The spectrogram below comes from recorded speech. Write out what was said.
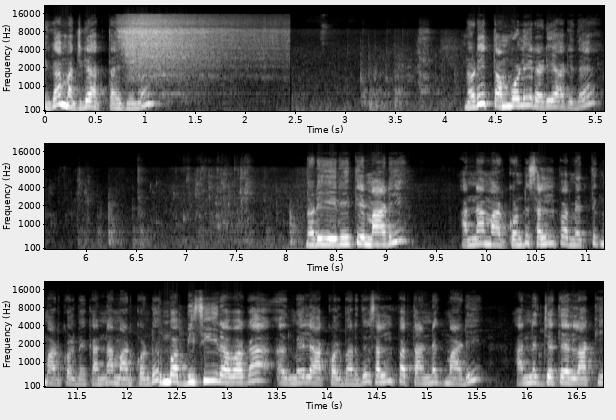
ಈಗ ಮಜ್ಜಿಗೆ ಹಾಕ್ತಾಯಿದ್ದೀನಿ ನೋಡಿ, ತಂಬುಳಿ ರೆಡಿಯಾಗಿದೆ ನೋಡಿ, ಈ ರೀತಿ ಮಾಡಿ ಅನ್ನ ಮಾಡಿಕೊಂಡು ಸ್ವಲ್ಪ ಮೆತ್ತಗೆ ಮಾಡ್ಕೊಳ್ಬೇಕು. ಅನ್ನ ಮಾಡಿಕೊಂಡು ತುಂಬ ಬಿಸಿ ಇರೋವಾಗ ಅದ ಮೇಲೆ ಹಾಕ್ಕೊಳ್ಬಾರ್ದು ಸ್ವಲ್ಪ ತಣ್ಣಗೆ ಮಾಡಿ ಅನ್ನದ ಜೊತೆ ಎಲ್ಲ ಹಾಕಿ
